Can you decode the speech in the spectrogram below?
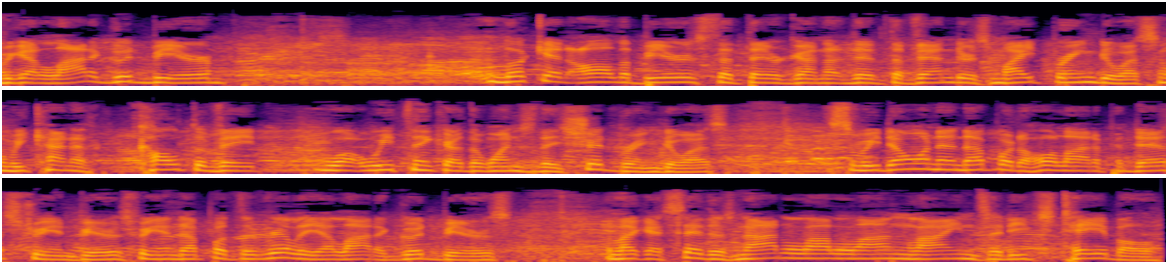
we got a lot of good beer look at all the beers that they're gonna that the vendors might bring to us, and we kind of cultivate what we think are the ones they should bring to us. So we don't end up with a whole lot of pedestrian beers. We end up with really a lot of good beers. And like I say, there's not a lot of long lines at each table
